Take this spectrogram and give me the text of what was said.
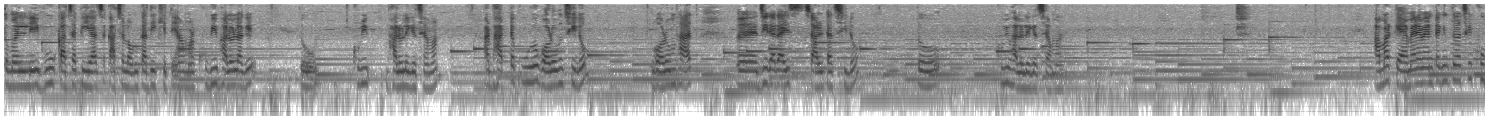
তোমার লেবু, কাঁচা পেঁয়াজ, কাঁচা লঙ্কা দিয়ে খেতে আমার খুবই ভালো লাগে। তো খুবই ভালো লেগেছে আমার। আর ভাতটা পুরো গরম ছিল। গরম ভাত জিরা রাইস, চালটা ছিল। তো খুবই ভালো লেগেছে আমার। আমার ক্যামেরাম্যানটা কিন্তু আজকে খুব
